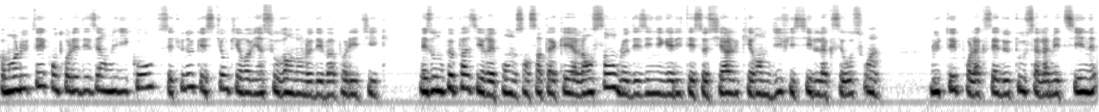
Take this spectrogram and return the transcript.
Comment lutter contre les déserts médicaux? C'est une question qui revient souvent dans le débat politique. Mais on ne peut pas y répondre sans s'attaquer à l'ensemble des inégalités sociales qui rendent difficile l'accès aux soins. Lutter pour l'accès de tous à la médecine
